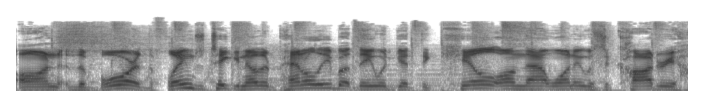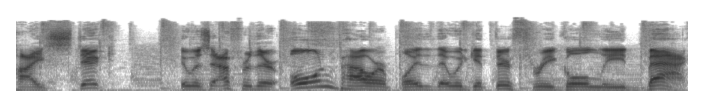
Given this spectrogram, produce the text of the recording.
on the board. The Flames would take another penalty, but they would get the kill on that one. It was a Kadri high stick. It was after their own power play that they would get their three goal lead back.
